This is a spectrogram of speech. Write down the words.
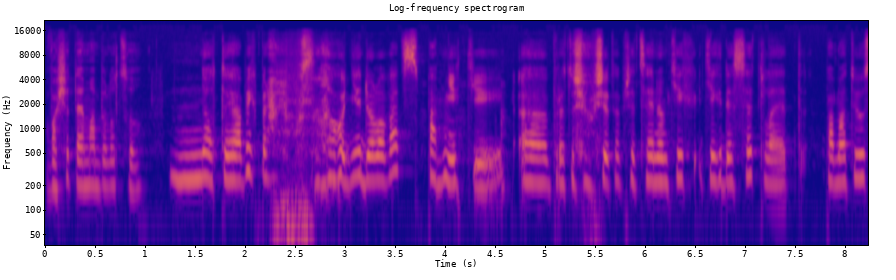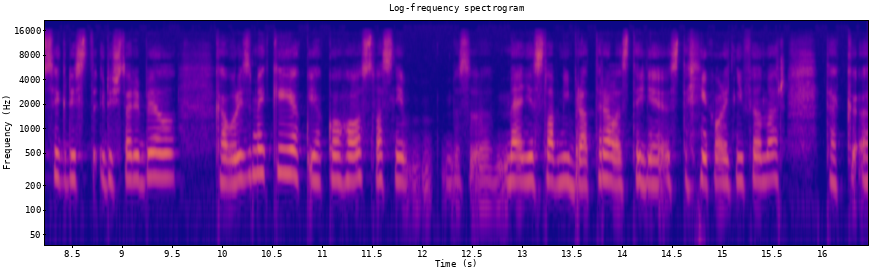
Vaše téma bylo co? No to já bych právě musela hodně dolovat z paměti, uh, protože už je to přece jenom těch, těch deset let. Pamatuju si, když, když tady byl Kaurismeky jako, jako host, vlastně méně slavný bratr, ale stejně, stejně kvalitní filmař, tak uh,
